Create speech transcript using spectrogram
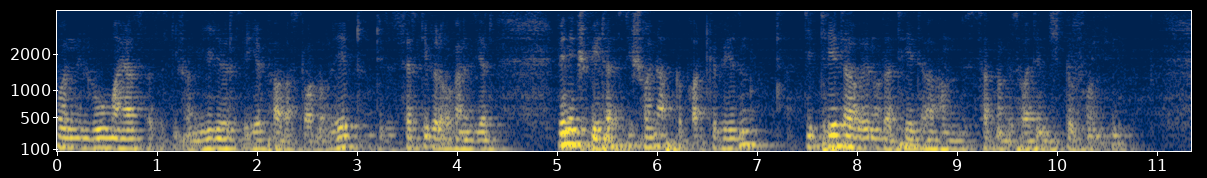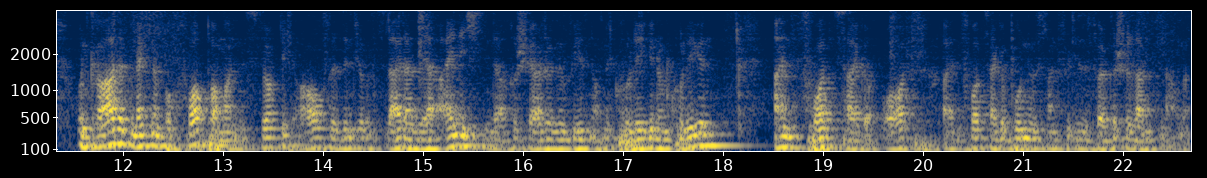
von den Lohmeyers. Das ist die Familie, das Ehepaar, was dort noch lebt und dieses Festival organisiert. Wenig später ist die Scheune abgebrannt gewesen. Die Täterin oder Täter haben, das hat man bis heute nicht gefunden. Und gerade Mecklenburg-Vorpommern ist wirklich auch, da sind wir uns leider sehr einig in der Recherche gewesen, auch mit Kolleginnen und Kollegen, ein Vorzeigeort, ein Vorzeigebundesland für diese völkische Landnahme.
